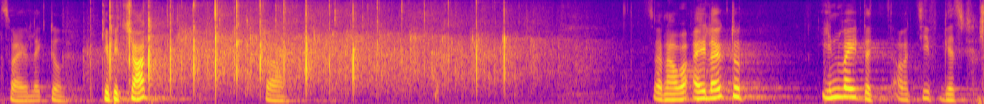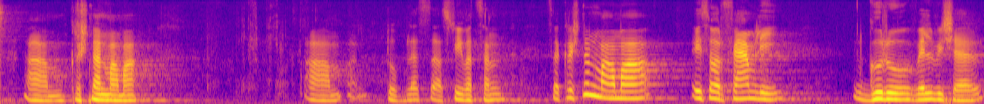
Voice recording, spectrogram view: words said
So I would like to keep it short. So, so now I'd like to invite the, our chief guest, um, Krishnan Mama, um, to bless uh, Srivatsan. So Krishnan Mama is our family guru, well-wisher,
